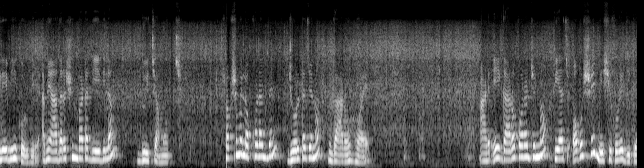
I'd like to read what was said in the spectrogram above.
গ্রেভি করবে। আমি আদা, রসুন বাটা দিয়ে দিলাম দুই চামচ। সবসময় লক্ষ্য রাখবেন, ঝোলটা যেন গাঢ় হয়। আর এই গাঢ় করার জন্য পেঁয়াজ অবশ্যই বেশি করে দিতে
